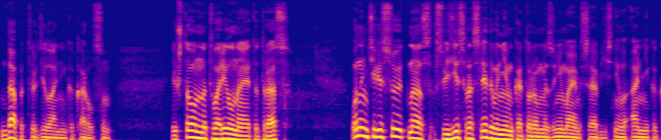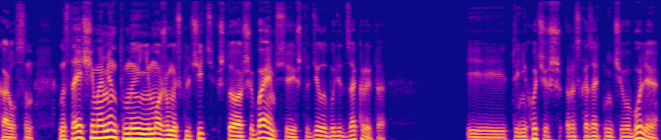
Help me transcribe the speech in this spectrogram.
Да, подтвердила Анника Карлсон. И что он натворил на этот раз? «Он интересует нас в связи с расследованием, которым мы занимаемся», объяснила Анника Карлсон. «В настоящий момент мы не можем исключить, что ошибаемся и что дело будет закрыто». «И ты не хочешь рассказать ничего более?»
